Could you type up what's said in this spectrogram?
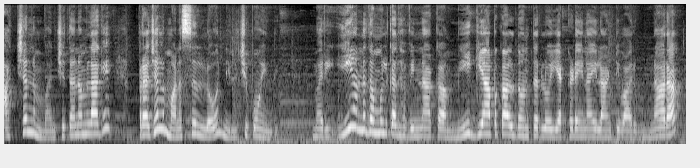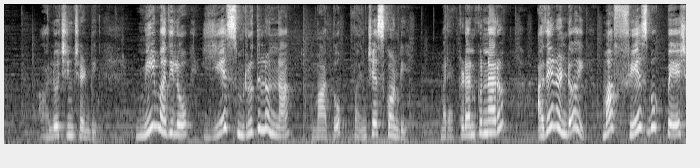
అచ్చన్న మంచితనంలాగే ప్రజల మనసుల్లో నిలిచిపోయింది. మరి ఈ అన్నదమ్ముల కథ విన్నాక మీ జ్ఞాపకాల దొంతరలో ఎక్కడైనా ఇలాంటి వారు ఉన్నారా? ఆలోచించండి. మీ మదిలో ఏ స్మృతులున్నా మాతో పంచేసుకోండి మరి ఎక్కడనుకున్నారు అదేనండోయ్ మా Facebook page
